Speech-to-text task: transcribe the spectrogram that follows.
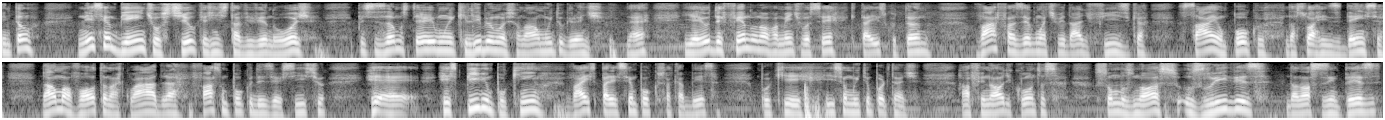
Então, nesse ambiente hostil que a gente está vivendo hoje, precisamos ter um equilíbrio emocional muito grande, né? E aí eu defendo novamente você que está aí escutando, vá fazer alguma atividade física, saia um pouco da sua residência, dá uma volta na quadra, faça um pouco de exercício, é, respire um pouquinho, vai esparecer um pouco sua cabeça, porque isso é muito importante. Afinal de contas, somos nós, os líderes das nossas empresas,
